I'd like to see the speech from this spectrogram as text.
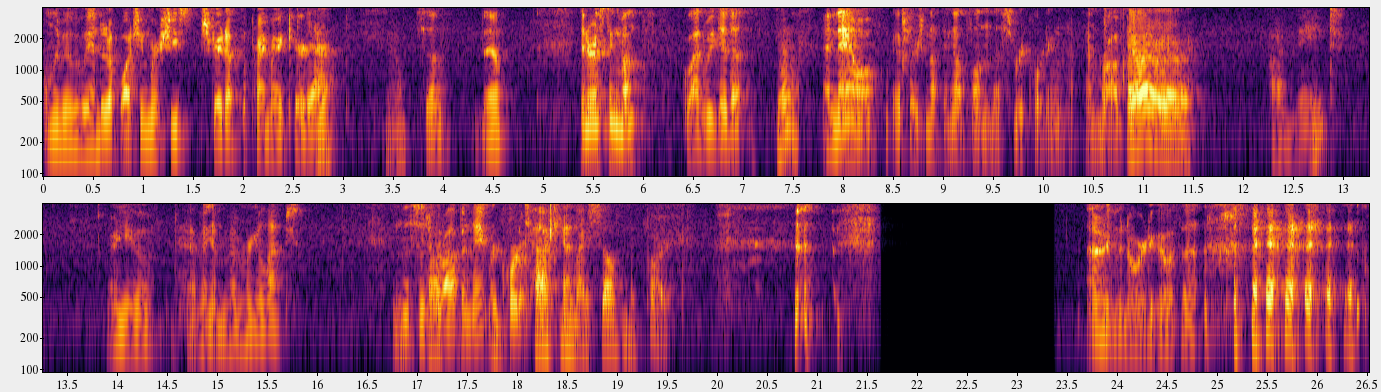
only movie we ended up watching where she's straight up the primary character. Yeah. Yeah. So, yeah. Interesting month. Glad we did it. Yeah. And now, if there's nothing else on this recording, I'm Rob. Uh, I'm Nate. Are you having a memory lapse? And this is Talk- Rob and Nate record a Talking to podcast. myself in the park. I don't even know where to go with that.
